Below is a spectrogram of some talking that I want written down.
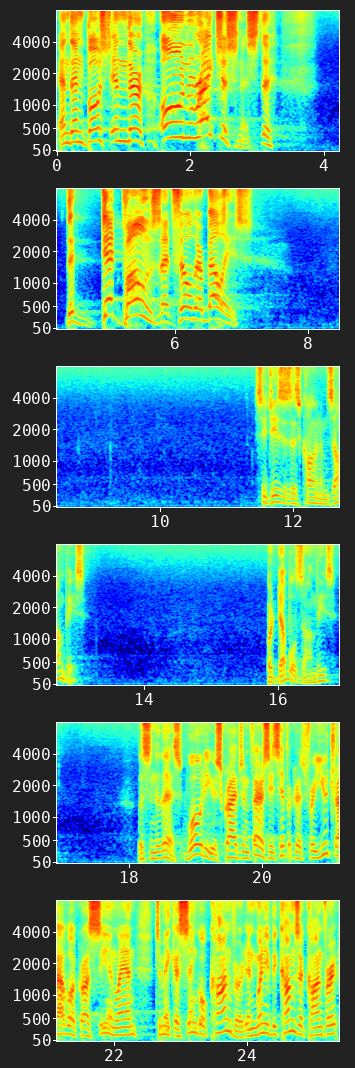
and then boast in their own righteousness, the, the dead bones that fill their bellies. See, Jesus is calling them zombies or double zombies. Listen to this Woe to you, scribes and Pharisees, hypocrites, for you travel across sea and land to make a single convert. And when he becomes a convert,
